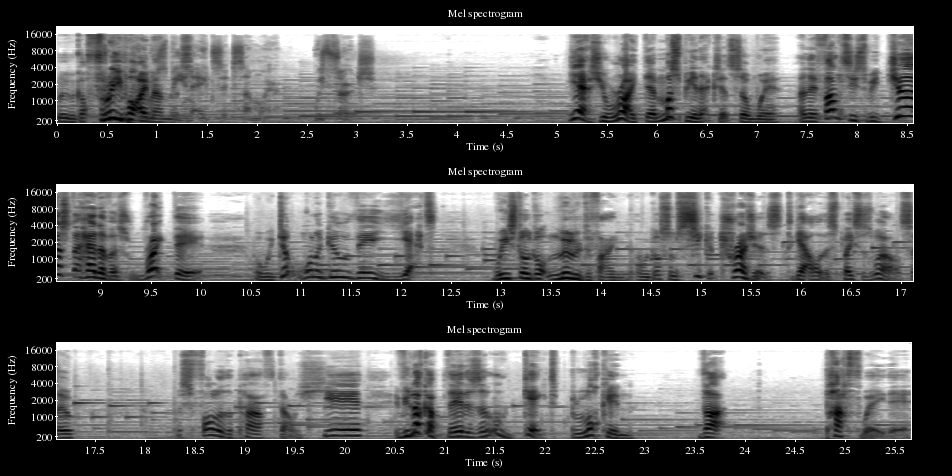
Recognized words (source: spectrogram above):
We've got three party There must members. be an exit somewhere. We search. Yes, you're right. There must be an exit somewhere, and it fancies to be just ahead of us, right there. But we don't want to go there yet. We still got Lulu to find, and we've got some secret treasures to get out of this place as well. So let's follow the path down here. If you look up there, there's a little gate blocking that pathway there.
